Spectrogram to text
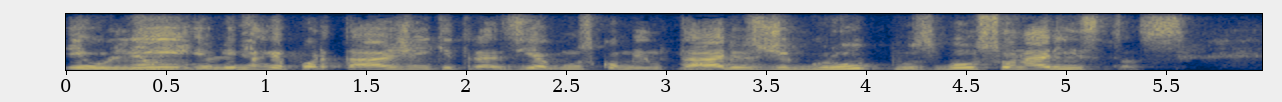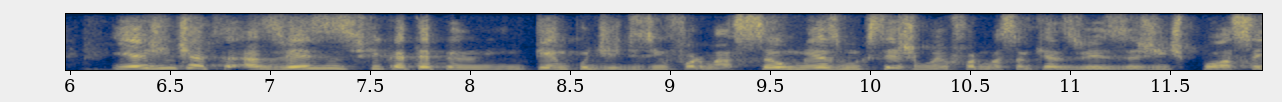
Eu li, eu li uma reportagem que trazia alguns comentários de grupos bolsonaristas. E a gente, às vezes, fica até em tempo de desinformação, mesmo que seja uma informação que às vezes a gente possa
